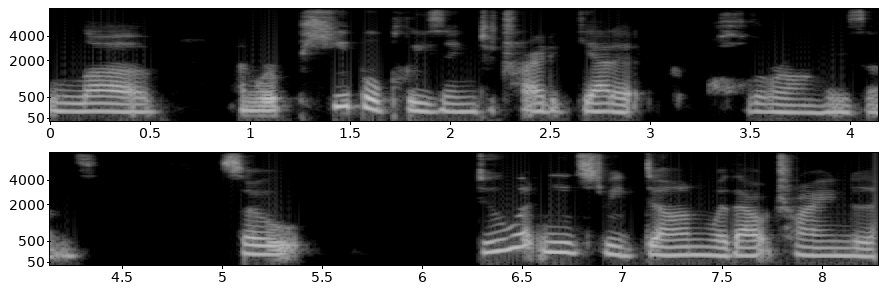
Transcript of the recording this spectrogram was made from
love, and we're people pleasing to try to get it for all the wrong reasons. So do what needs to be done without trying to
